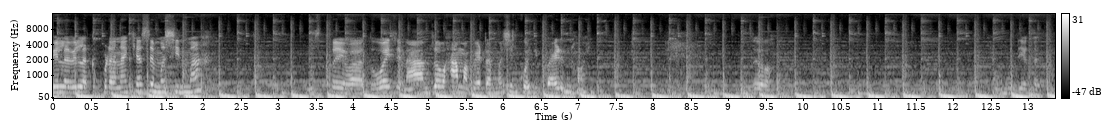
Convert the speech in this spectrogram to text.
પહેલા વહેલા કપડાં નાખ્યા છે મશીનમાં. મસ્ત એવા ધોવાય છે ને આમ જો હામાં બેઠા મશીન કોઈથી પાડ્યું ન હોય. જો. હું દેખાતી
